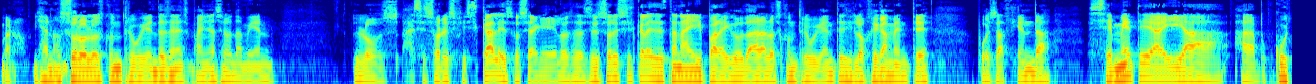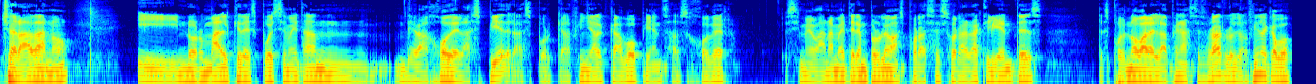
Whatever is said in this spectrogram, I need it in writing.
bueno, ya no solo los contribuyentes en España, sino también los asesores fiscales. O sea que los asesores fiscales están ahí para ayudar a los contribuyentes y lógicamente, pues Hacienda se mete ahí a, a cucharada, ¿no? Y normal que después se metan debajo de las piedras, porque al fin y al cabo piensas, joder, si me van a meter en problemas por asesorar a clientes, después no vale la pena asesorarlos. Y al fin y al cabo,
